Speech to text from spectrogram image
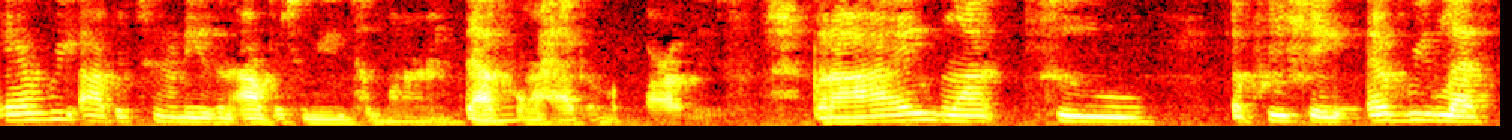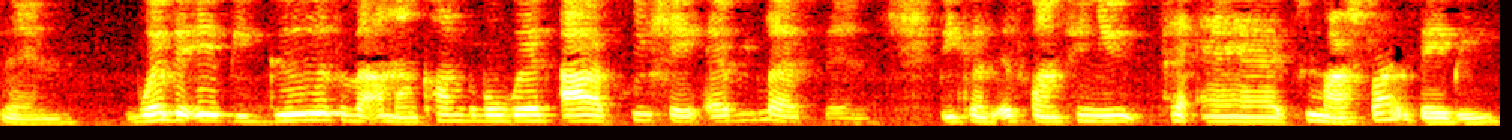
every opportunity is an opportunity to learn. That's mm-hmm. going to happen regardless. But I want to appreciate every lesson, whether it be good or that I'm uncomfortable with. I appreciate every lesson because it's going to continue to add to my stripes, baby.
